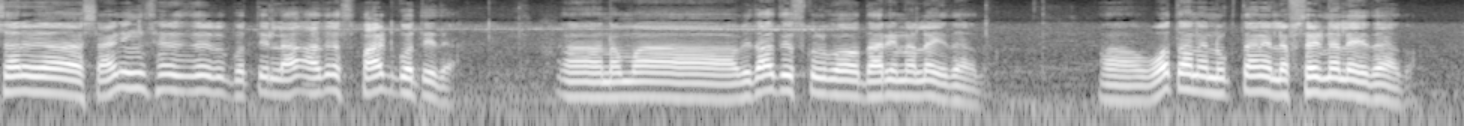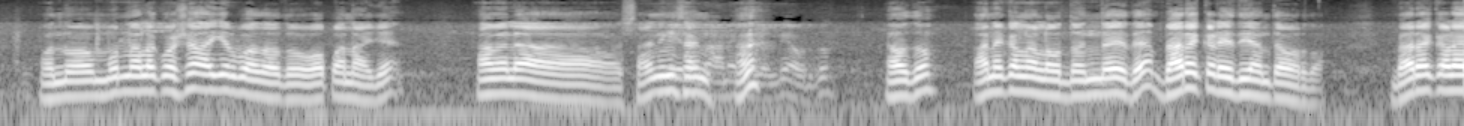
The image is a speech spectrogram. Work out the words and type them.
ಸರ್ ಶೈನಿಂಗ್ ಸೆಂಟರ್ ಗೊತ್ತಿಲ್ಲ, ಆದರೆ ಸ್ಪಾಟ್ ಗೊತ್ತಿದೆ. ನಮ್ಮ ವಿದ್ಯಾರ್ಥಿ ಸ್ಕೂಲ್ಗೆ ದಾರಿನಲ್ಲೇ ಇದೆ ಅದು. ಓತಾನೆ, ನುಗ್ತಾನೆ ಲೆಫ್ಟ್ ಸೈಡ್ನಲ್ಲೇ ಇದೆ ಅದು. ಒಂದು ಮೂರ್ನಾಲ್ಕು ವರ್ಷ ಆಗಿರ್ಬೋದು ಅದು ಓಪನ್ ಆಗಿ. ಆಮೇಲೆ ಸ್ಟ್ಯಾಂಡಿಂಗ್ ಸೆಂಟ್ ಹಾಂ? ಹೌದು ಆನೆಕಲ್ನಲ್ಲಿ ಒಂದು ಒಂದೇ ಇದೆ. ಬೇರೆ ಕಡೆ ಇದೆಯಂತೆ ಅವ್ರದ್ದು ಬೇರೆ ಕಡೆ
